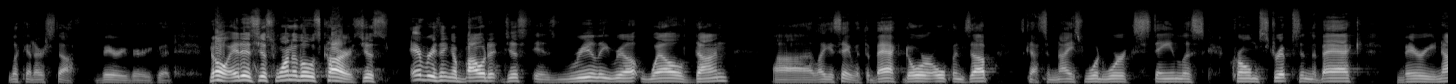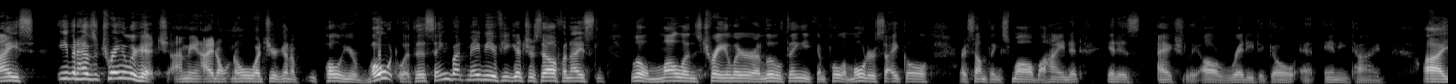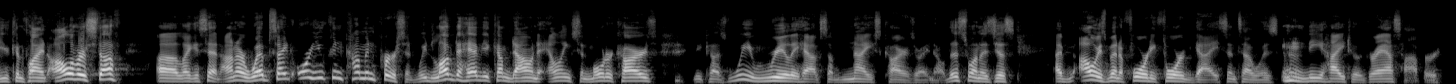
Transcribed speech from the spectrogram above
look at our stuff. Very, very good. No, it is just one of those cars. Just everything about it just is really real well done. Uh, like I say, with the back door opens up, it's got some nice woodwork, stainless chrome strips in the back. Very nice. Even has a trailer hitch. I mean, I don't know what you're going to pull your boat with this thing, but maybe if you get yourself a nice little Mullins trailer, a little thing you can pull a motorcycle or something small behind it, it is actually all ready to go at any time. Uh, you can find all of our stuff uh, like I said, on our website, or you can come in person. We'd love to have you come down to Ellingson Motor Cars because we really have some nice cars right now. This one is just, I've always been a 40 Ford guy since I was knee high to a grasshopper.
